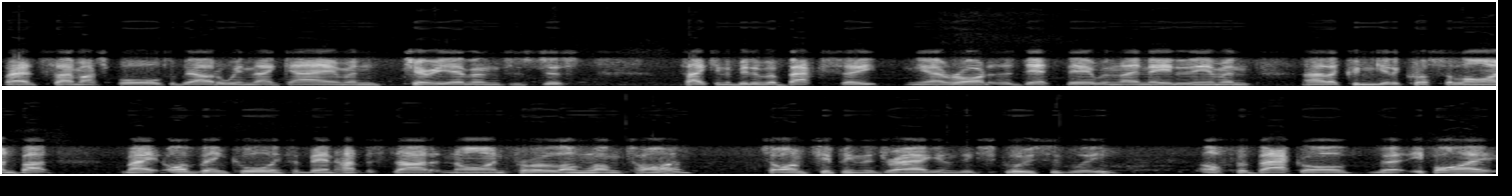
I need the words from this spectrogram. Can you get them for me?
They had so much ball to be able to win that game, and Cherry Evans is just taking a bit of a back seat, you know, right at the death there when they needed him, and uh, they couldn't get across the line. But mate, I've been calling for Ben Hunt to start at nine for a long, long time, so I'm tipping the Dragons exclusively off the back of that. If I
